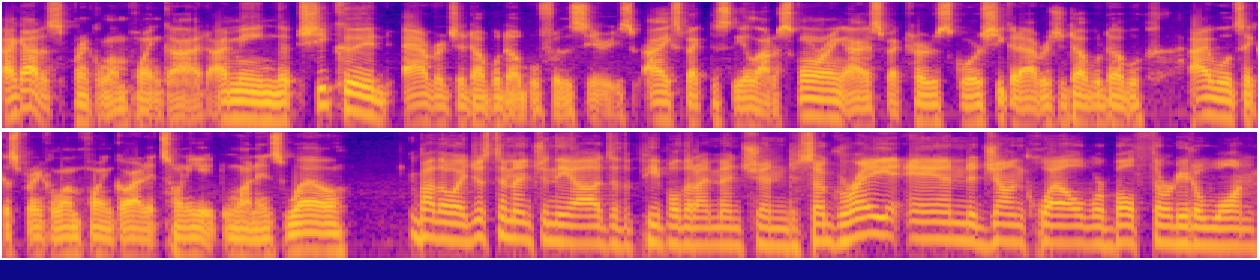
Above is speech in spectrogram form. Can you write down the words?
I got a sprinkle on point guard. I mean, she could average a double double for the series. I expect to see a lot of scoring. I expect her to score. She could average a double double. I will take a sprinkle on point guard at 28 to 1 as well. By the way, just to mention the odds of the people that I mentioned. So Gray and Jonquel were both 30 to 1.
